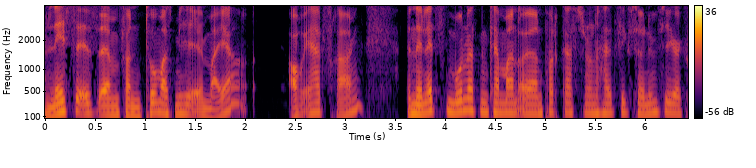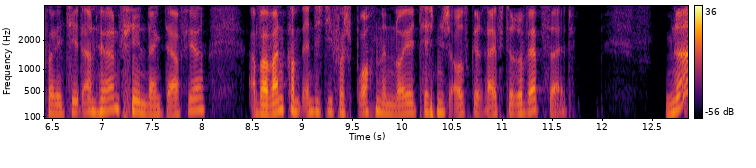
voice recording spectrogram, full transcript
Nächste ist ähm, von Thomas Michael Meyer. Auch er hat Fragen. In den letzten Monaten kann man euren Podcast schon halbwegs vernünftiger Qualität anhören. Vielen Dank dafür. Aber wann kommt endlich die versprochene neue technisch ausgereiftere Website? Naja,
